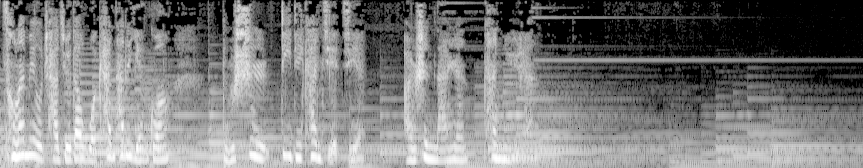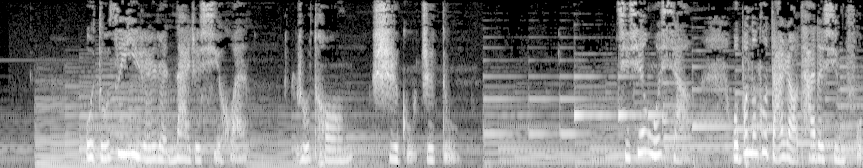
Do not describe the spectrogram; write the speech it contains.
从来没有察觉到我看他的眼光，不是弟弟看姐姐，而是男人看女人。我独自一人忍耐着喜欢，如同噬骨之毒。起先我想，我不能够打扰他的幸福，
